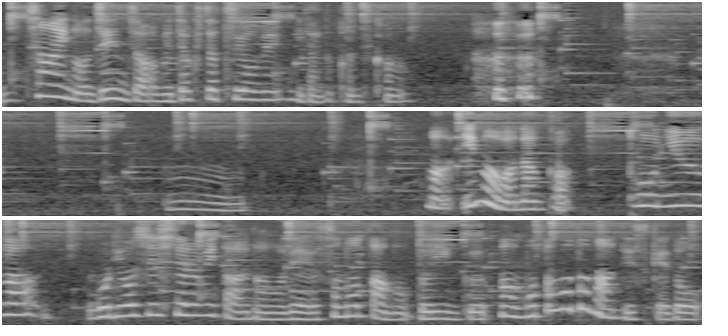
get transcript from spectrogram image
ん。チャイのジンジャーめちゃくちゃ強めみたいな感じかな。うん。まあ今はなんか豆乳がご利用ししてるみたいなのでその他のドリンク。まあもともとなんですけど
